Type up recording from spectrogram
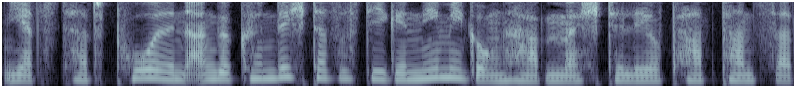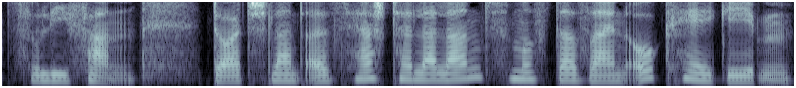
Jetzt hat Polen angekündigt, dass es die Genehmigung haben möchte, Leopardpanzer zu liefern. Deutschland als Herstellerland muss da sein Okay geben.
